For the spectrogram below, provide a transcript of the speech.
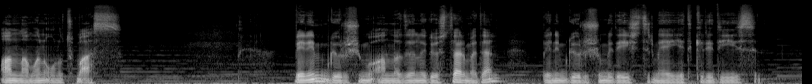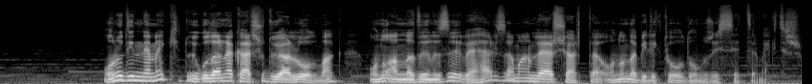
anlamını unutmaz. Benim görüşümü anladığını göstermeden benim görüşümü değiştirmeye yetkili değilsin. Onu dinlemek, duygularına karşı duyarlı olmak, onu anladığınızı ve her zaman ve her şartta onunla birlikte olduğumuzu hissettirmektir.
